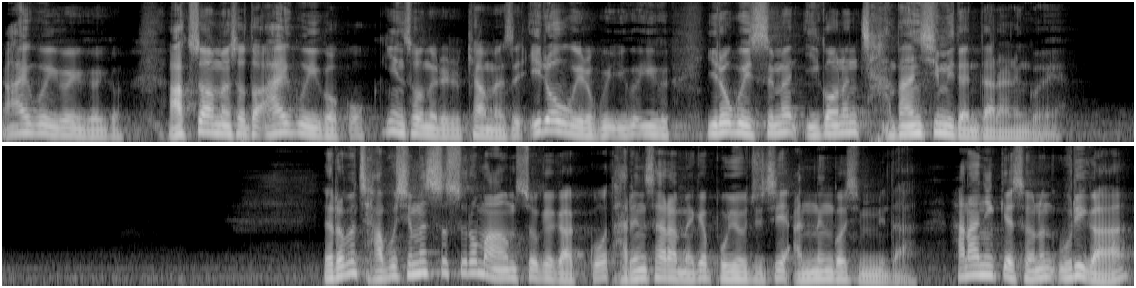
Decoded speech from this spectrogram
아이고 이거 이거 이거 악수하면서도 아이고 이거 꼭 낀 손으로 이렇게 하면서 이러고 이러고 이거 이거 이러고 있으면 이거는 자만심이 된다라는 거예요. 여러분 자부심은 스스로 마음속에 갖고 다른 사람에게 보여주지 않는 것입니다. 하나님께서는 우리가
